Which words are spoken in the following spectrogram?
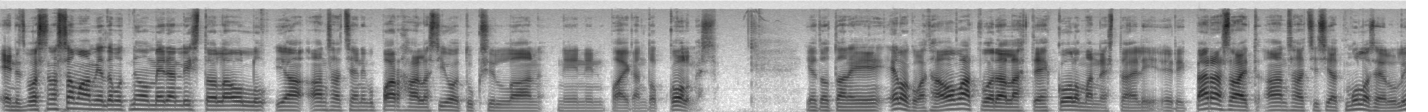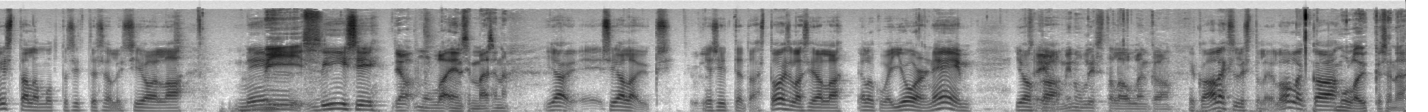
en nyt voi sanoa samaa mieltä, mutta ne on meidän listoilla ollut ja ansaitsee niinku parhailla sijoituksillaan niin, niin paikan top kolmessa. Ja tota, niin, elokuvathan ovat, voidaan lähteä kolmannesta, eli, eli Parasite ansaitsi sieltä, mulla se ei ollut listalla, mutta sitten se oli sijoilla nel, Viisi. viisi Ja mulla ensimmäisenä. ja siellä yksi. Ja sitten taas toisella siellä elokuva Your Name, Se ei joka, ollut minun listalla ollenkaan. joka Aleksin listalla ei ollut ollenkaan. Mulla ykkösenä.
